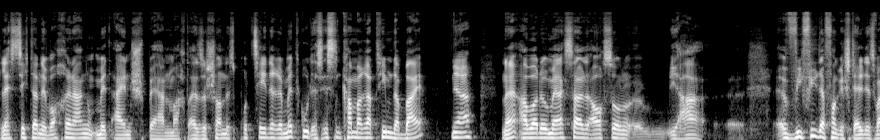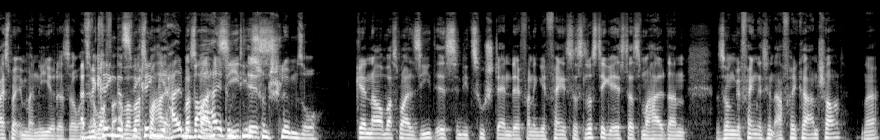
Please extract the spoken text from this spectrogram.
lässt sich da eine Woche lang mit einsperren, macht also schon das Prozedere mit. Gut, es ist ein Kamerateam dabei. ja. Ne? Aber du merkst halt auch so, äh, ja, wie viel davon gestellt ist, weiß man immer nie oder sowas. Also wir Aber- kriegen, das, aber wir was kriegen die halt- halbe halt Wahrheit und sieht, die ist, ist schon schlimm so. Genau, was man halt sieht, ist, sind die Zustände von den Gefängnissen. Das Lustige ist, dass man halt dann so ein Gefängnis in Afrika anschaut, ne?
